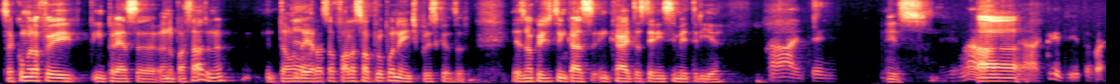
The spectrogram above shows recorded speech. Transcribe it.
Só que como ela foi impressa ano passado, né? Então é. daí ela só fala só pro oponente, por isso que tô... eles não acreditam em, em, cartas terem simetria. Ah, entendi. Isso. Não, ah, acredita, vai.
